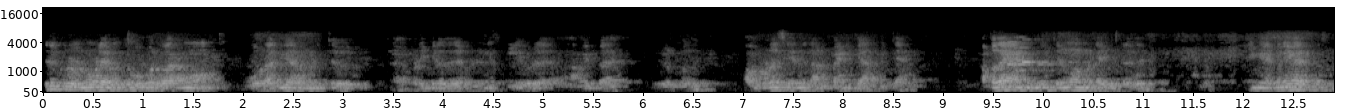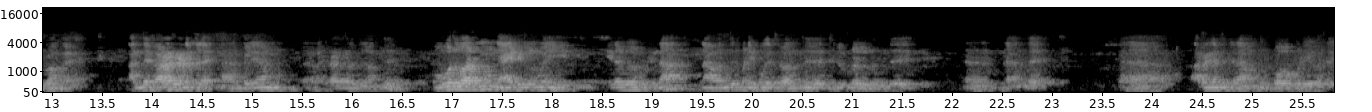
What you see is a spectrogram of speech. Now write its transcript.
திருக்குறள் நூலை வந்து ஒவ்வொரு வாரமும் ஒவ்வொரு அதிகாரம் எடுத்து படிக்கிறது அப்படின்னு சொல்லி ஒரு அமைப்பை இருக்கும்போது அவரோட சேர்ந்து நான் பயணிக்க ஆரம்பித்தேன். அப்போ தான் எனக்கு வந்து திருமணம் நடைபெற்றது. எங்கள் துணைவர் சொல்லுவாங்க அந்த காலகட்டத்தில் நான் கல்யாணம் காலகட்டத்தில் வந்து ஒவ்வொரு வாரமும் ஞாயிற்றுக்கிழமை இரவு அப்படின்னா நான் வந்து படிப்பகத்தில் வந்து திருக்குறள் வந்து நான் அந்த அரங்கத்துக்கு நான் வந்து போகக்கூடிய ஒரு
